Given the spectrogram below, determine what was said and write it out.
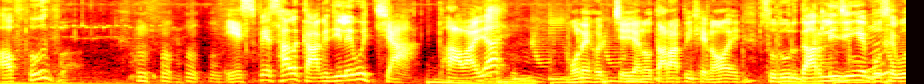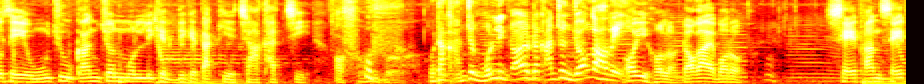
অপূর্ব। স্পেশাল কাগজি লেবু চা পাওয়া যায়। মনে হচ্ছে যেন তারাপীঠে নয় সুদূর দার্লিজিং এ বসে বসে উঁচু কাঞ্চন মল্লিকের দিকে তাকিয়ে চা খাচ্ছি। অপূর্ব। ওটা কাঞ্চন মল্লিক নয় ওটা কাঞ্চন জঙ্গা হবে। ওই হলো ডগায় বরফ সেফ আনসেফ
